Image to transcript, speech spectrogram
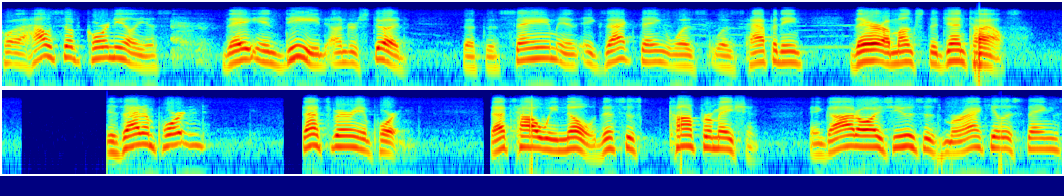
the house of Cornelius, they indeed understood that the same exact thing was, was happening there amongst the Gentiles. Is that important? That's very important. That's how we know. This is confirmation. And God always uses miraculous things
